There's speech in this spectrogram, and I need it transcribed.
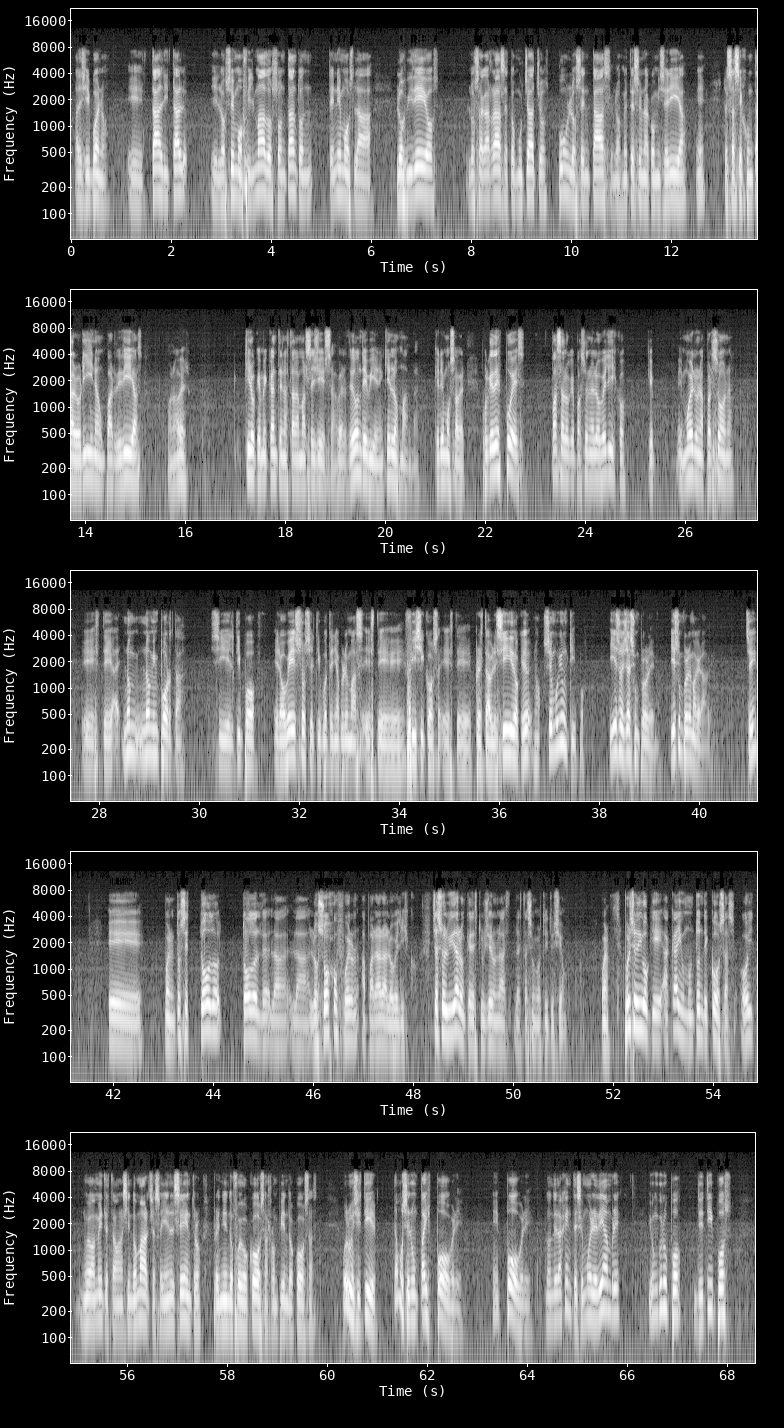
decir, bueno, eh, tal y tal, los hemos filmado, son tantos, tenemos la, los videos, los agarrás a estos muchachos, pum, los sentás, los metes en una comisaría, les haces juntar orina un par de días. Bueno, a ver, quiero que me canten hasta la marsellesa, a ver, ¿de dónde vienen? ¿Quién los manda? Queremos saber. Porque después pasa lo que pasó en el obelisco, que muere una persona, este, no, me importa si el tipo era obeso, si el tipo tenía problemas este, físicos este, preestablecidos, que, no, se murió un tipo. Y eso ya es un problema, y es un problema grave. ¿sí? Eh, bueno, entonces todo, todos los ojos fueron a parar al obelisco. Ya se olvidaron que destruyeron la, estación Constitución. Bueno, por eso digo que acá hay un montón de cosas. Hoy nuevamente estaban haciendo marchas ahí en el centro, prendiendo fuego cosas, rompiendo cosas. Vuelvo a insistir, estamos en un país pobre, ¿eh? pobre, donde la gente se muere de hambre y un grupo de tipos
